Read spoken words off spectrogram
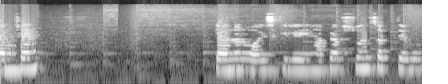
एंड फ्रेंड टर्न वॉइस के लिए यहाँ पे आप सुन सकते हो।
